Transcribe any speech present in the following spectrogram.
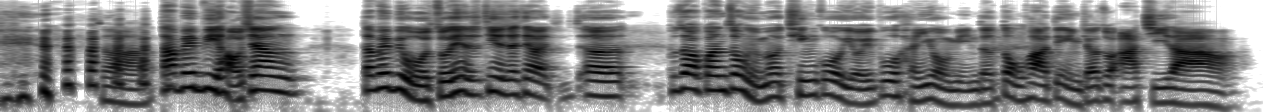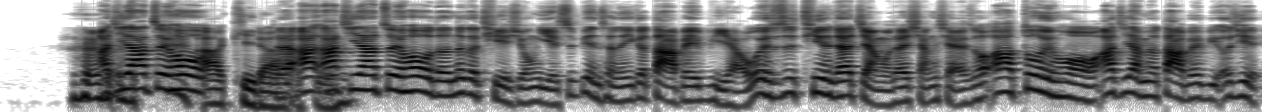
对吧？大 baby 好像大 baby，我昨天也是听人家讲，呃，不知道观众有没有听过有一部很有名的动画电影叫做《阿基拉》啊？阿基拉最后 阿基拉，对阿阿基拉最后的那个铁熊也是变成了一个大 baby 啊！我也是听人家讲，我才想起来说啊，对哦，阿基拉没有大 baby，而且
